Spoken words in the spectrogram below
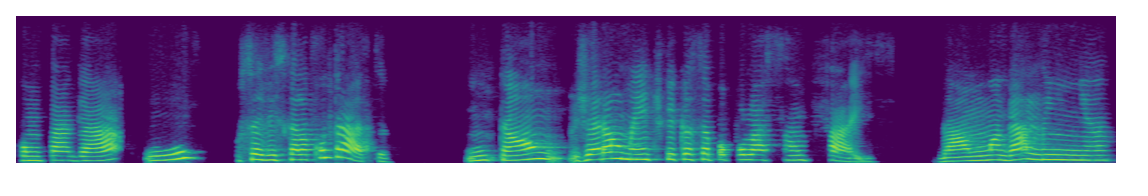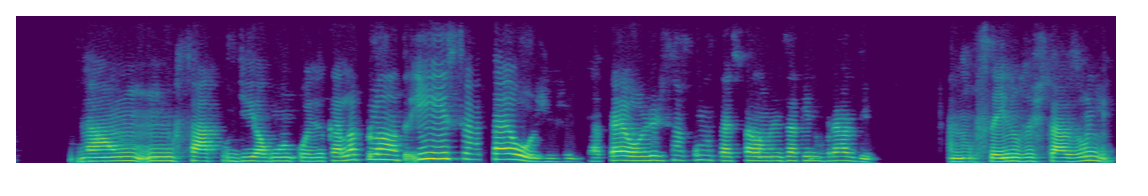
como pagar o, o serviço que ela contrata. Então, geralmente, o que, que essa população faz? Dá uma galinha, dá um, um, saco de alguma coisa que ela planta. E isso é até hoje, gente. Até hoje isso acontece, pelo menos aqui no Brasil. Não sei nos Estados Unidos.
